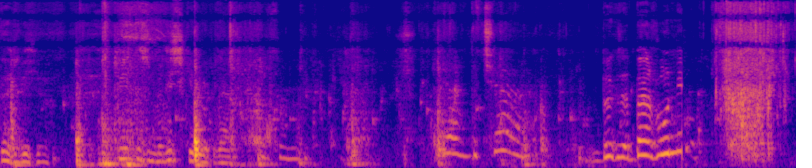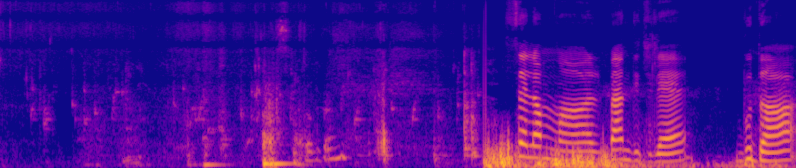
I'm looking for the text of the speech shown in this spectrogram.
Dövüyor. Bir kızımı diş gibi bıçak. Ben, Ronnie... Selamlar. Ben Dicle. Bu da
